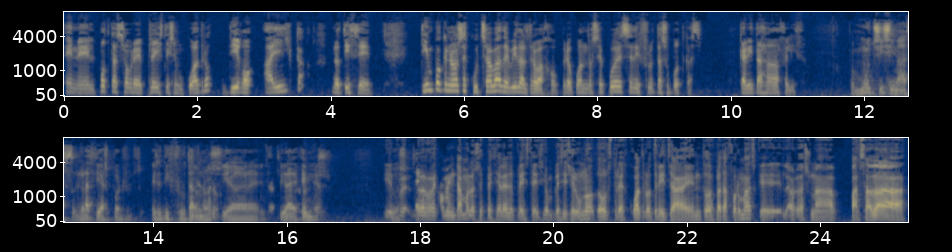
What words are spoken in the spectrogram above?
en el podcast sobre PlayStation 4. Diego Alca nos dice: Tiempo que no nos escuchaba debido al trabajo, pero cuando se puede se disfruta su podcast. Carita feliz. Pues muchísimas gracias por disfrutarnos y agradecemos. Y Pues- re- re- recomendamos los especiales de PlayStation, PlayStation 1, 2, 3, 4, lo tenéis ya en todas las plataformas, que la verdad es una pasada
